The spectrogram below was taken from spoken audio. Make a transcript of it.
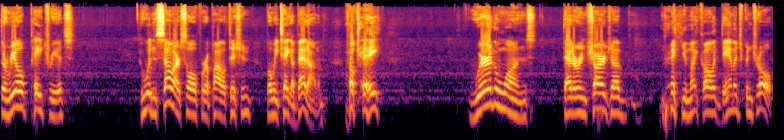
the real patriots who wouldn't sell our soul for a politician, but we take a bet on them. Okay? we're the ones that are in charge of, you might call it damage control.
